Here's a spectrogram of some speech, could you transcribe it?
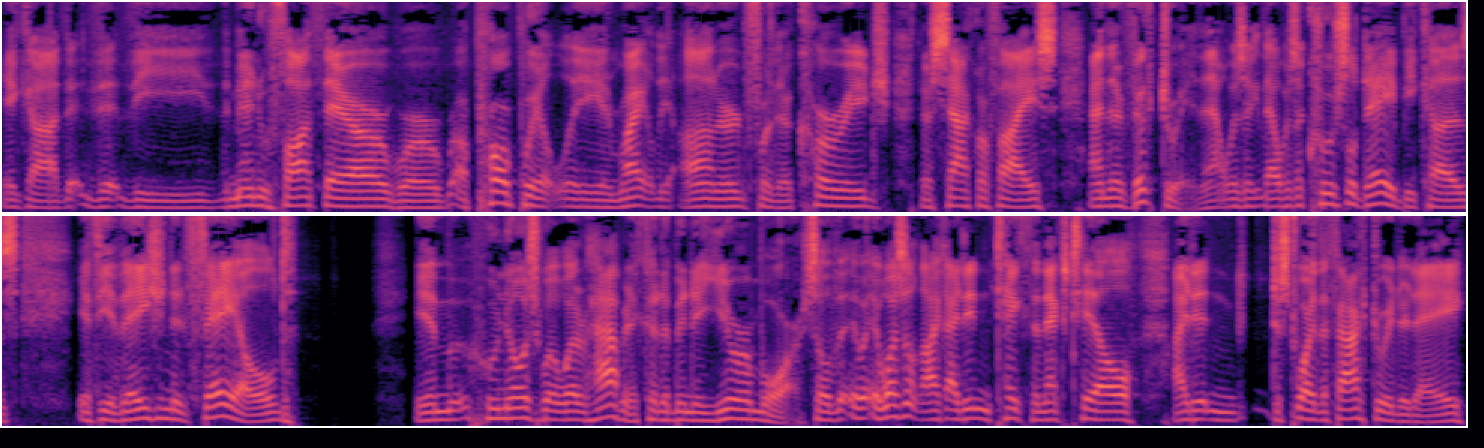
It got the, the the men who fought there were appropriately and rightly honored for their courage, their sacrifice, and their victory. And that was a, that was a crucial day because if the invasion had failed, who knows what would have happened? It could have been a year or more. So it wasn't like I didn't take the next hill. I didn't destroy the factory today.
